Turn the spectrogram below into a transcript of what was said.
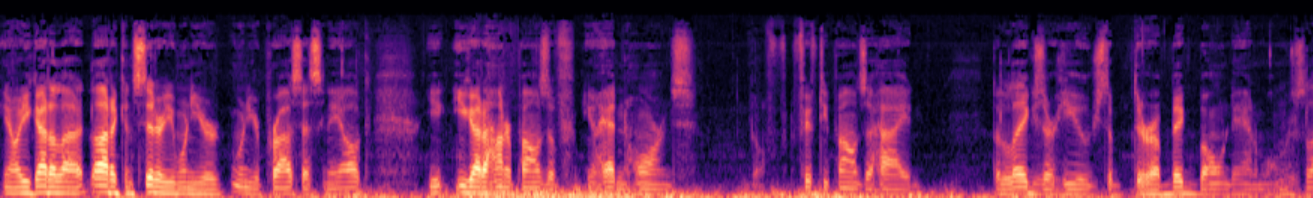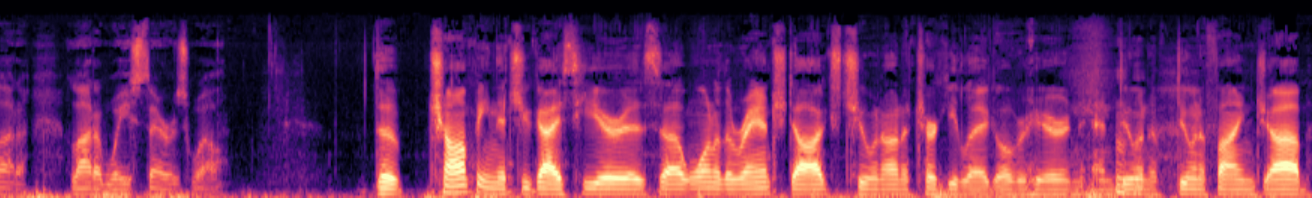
You know, you got a lot, lot to consider when you're when you're processing the elk. You, you got hundred pounds of you know, head and horns, you know, fifty pounds of hide. The legs are huge. The- They're a big boned animal. There's a lot of a lot of waste there as well. the chomping that you guys hear is uh, one of the ranch dogs chewing on a turkey leg over here and, and doing a doing a fine job.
